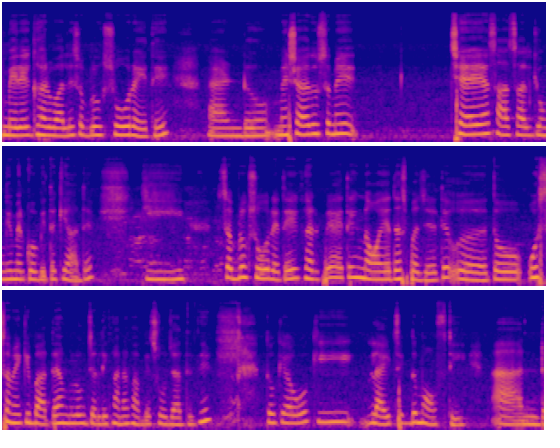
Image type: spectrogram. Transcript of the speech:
मेरे घर वाले सब लोग सो रहे थे एंड uh, मैं शायद उस समय छः या सात साल की होंगी मेरे को अभी तक याद है कि सब लोग सो रहे थे घर पे आई थिंक नौ या दस बज रहे थे तो उस समय की बात है हम लोग जल्दी खाना खा के सो जाते थे। तो क्या हुआ कि लाइट्स एकदम ऑफ़ थी एंड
